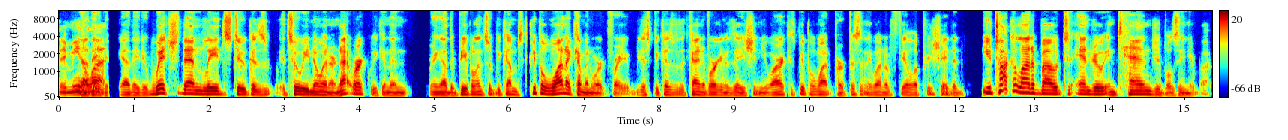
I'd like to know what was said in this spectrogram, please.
They mean yeah, a lot. yeah, they do. Which then leads to because it's who we know in our network. We can then bring other people in. So it becomes people want to come and work for you just because of the kind of organization you are, because people want purpose and they want to feel appreciated. You talk a lot about, Andrew, intangibles in your book.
